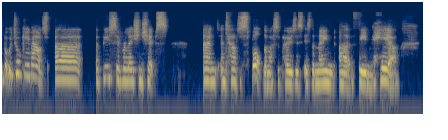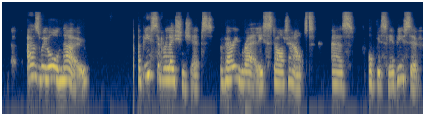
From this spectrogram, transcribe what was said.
but we're talking about uh, abusive relationships and and how to spot them. I suppose is is the main uh, theme here. As we all know, abusive relationships very rarely start out as obviously abusive.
